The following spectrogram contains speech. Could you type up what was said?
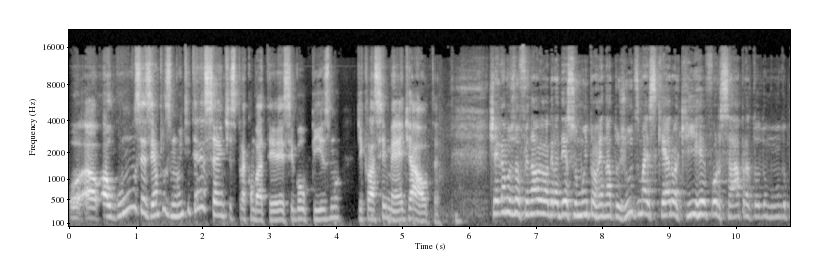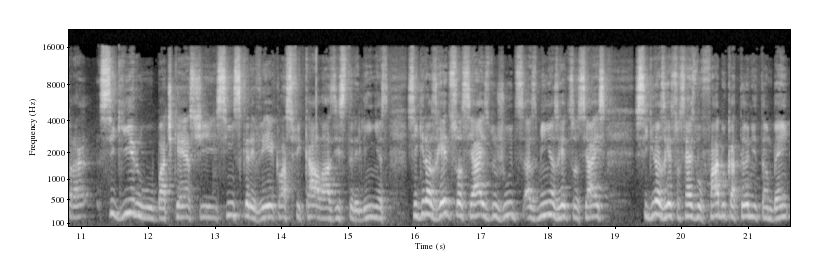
alguns exemplos muito interessantes para combater esse golpismo de classe média alta. Chegamos no final, eu agradeço muito ao Renato Judes, mas quero aqui reforçar para todo mundo para seguir o Batcast, se inscrever, classificar lá as estrelinhas, seguir as redes sociais do Judes, as minhas redes sociais, seguir as redes sociais do Fábio Catani também,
